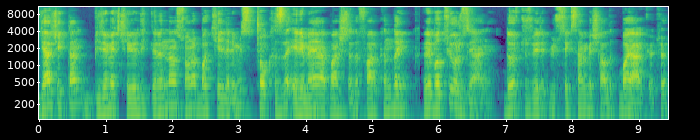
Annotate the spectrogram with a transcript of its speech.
Gerçekten birime çevirdiklerinden sonra bakiyelerimiz çok hızlı erimeye başladı farkındayım. Ve batıyoruz yani. 400 verip 185 aldık baya kötü.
